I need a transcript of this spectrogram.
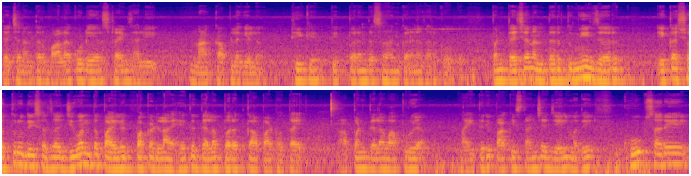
त्याच्यानंतर बालाकोट एअर स्ट्राईक झाली नाक कापलं गेलं. ठीक आहे तिथपर्यंत सहन करण्यासारखं होतं. पण त्याच्यानंतर तुम्ही जर एका शत्रू देशाचा जिवंत पायलट पकडला आहे तर त्याला परत का पाठवताय? आपण त्याला वापरूया. नाहीतरी पाकिस्तानच्या जेलमध्ये खूप सारे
